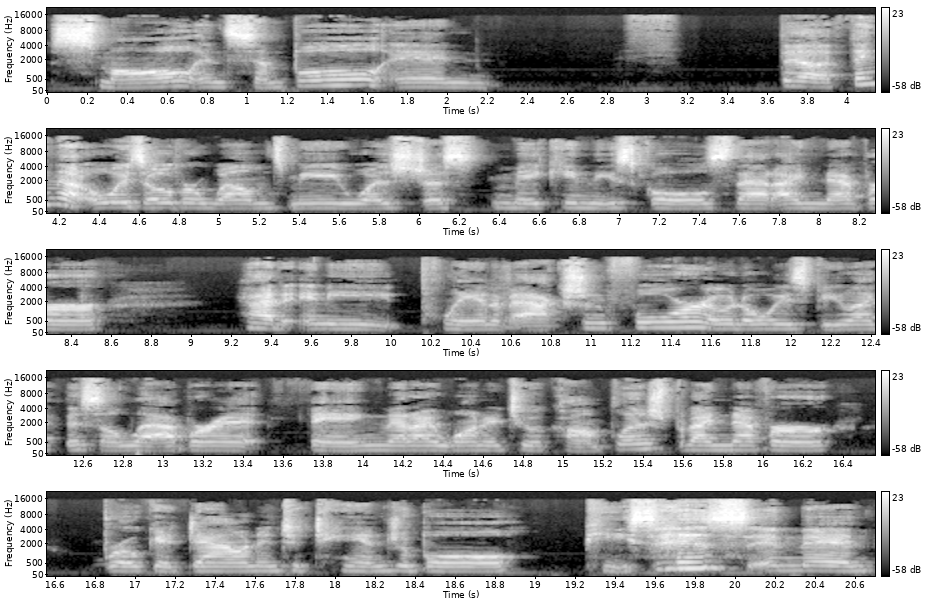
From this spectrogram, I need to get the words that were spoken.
small and simple and the thing that always overwhelmed me was just making these goals that I never had any plan of action for. It would always be like this elaborate thing that I wanted to accomplish, but I never broke it down into tangible pieces. And then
